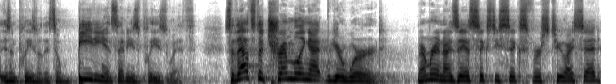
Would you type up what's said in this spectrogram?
isn't pleased with. It's obedience that he's pleased with. So that's the trembling at your word. Remember in Isaiah 66, verse 2, I said,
